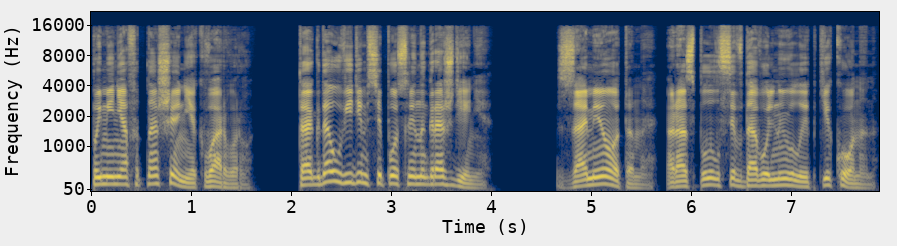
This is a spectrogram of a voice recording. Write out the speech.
поменяв отношение к варвару. «Тогда увидимся после награждения». «Заметано», — расплылся в довольной улыбке Конан.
